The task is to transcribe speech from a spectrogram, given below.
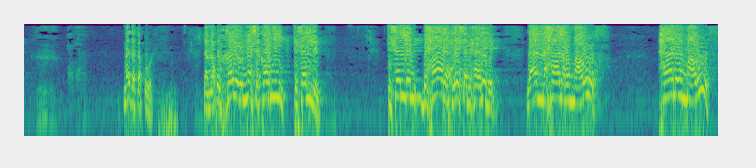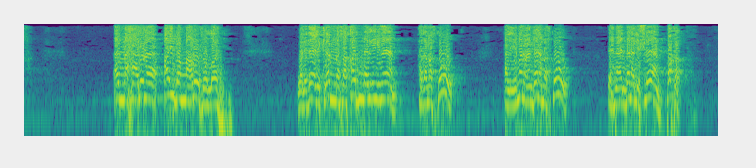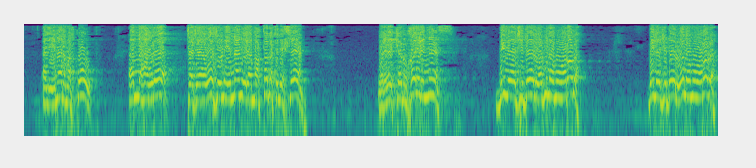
ماذا تقول؟ لما نقول خير الناس قرني تسلم. تسلم بحالك ليس بحالهم. لأن حالهم معروف. حالهم معروف. أما حالنا أيضا معروف والله. ولذلك لما فقدنا الإيمان هذا مفقود. الإيمان عندنا مفقود. إحنا عندنا الإسلام فقط. الإيمان مفقود. أما هؤلاء تجاوزوا الإيمان إلى مرتبة الإحسان. ولذلك كانوا خير الناس. بلا جدال وبلا مواربة بلا جدال ولا مواربة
